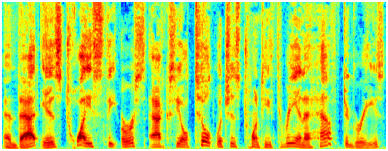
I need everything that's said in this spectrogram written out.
And that is twice the Earth's axial tilt, which is 23 and a half degrees,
